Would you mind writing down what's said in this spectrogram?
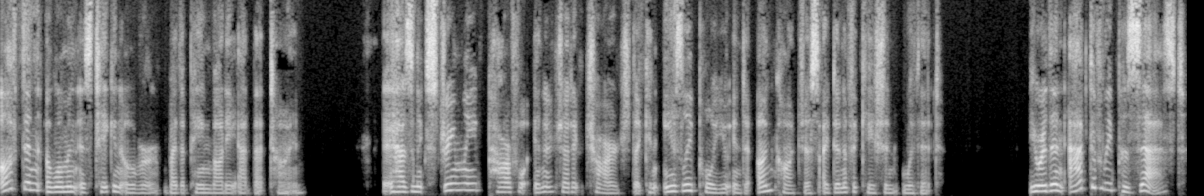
Often a woman is taken over by the pain body at that time. It has an extremely powerful energetic charge that can easily pull you into unconscious identification with it. You are then actively possessed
